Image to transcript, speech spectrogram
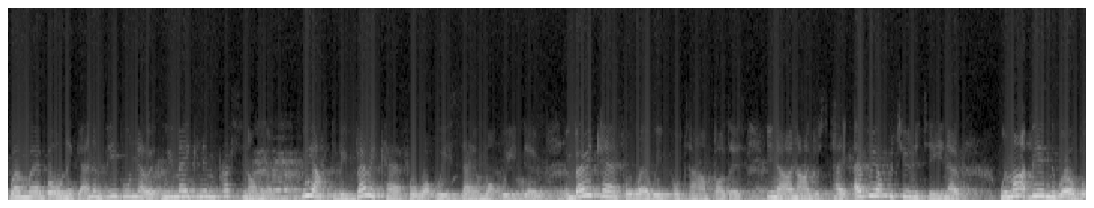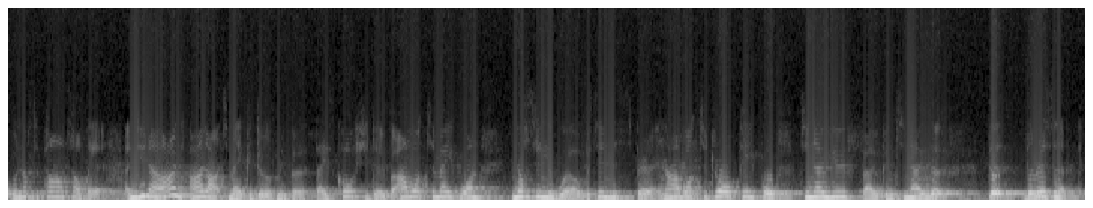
when we're born again and people know it, we make an impression on them. We have to be very careful what we say and what we do, and very careful where we put our bodies. You know, and I just take every opportunity, you know. We might be in the world, but we're not a part of it. And you know, I, I like to make a do of my birthdays, of course you do, but I want to make one not in the world, but in the spirit. And I want to draw people to know you folk and to know that, that there is a,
